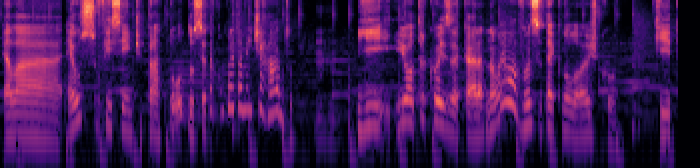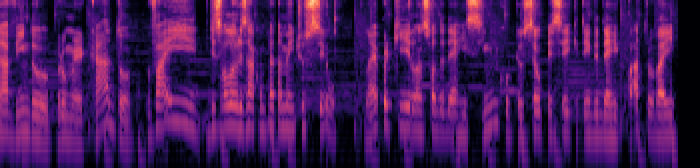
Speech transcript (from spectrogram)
ela é o suficiente pra todos, você tá completamente errado. Uhum. E, e outra coisa, cara, não é um avanço tecnológico que tá vindo pro mercado vai desvalorizar completamente o seu. Não é porque lançou a DDR5 que o seu PC que tem DDR4 vai,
